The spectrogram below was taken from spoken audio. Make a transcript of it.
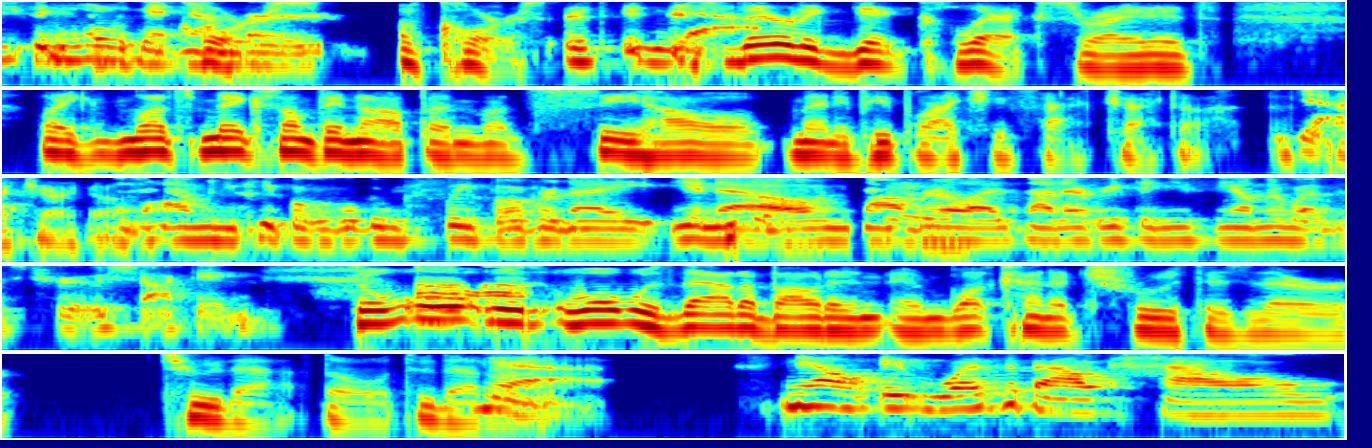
significant well, of course, numbers. Of course, it, it, yeah. it's there to get clicks, right? It's like let's make something up and let's see how many people actually fact check it. Yes, check and how many people will lose sleep overnight, you know, yeah, not yeah. realize not everything you see on the web is true. Shocking. So what um, was what was that about, and, and what kind of truth is there to that though? To that? Yeah. Argument? Now it was about how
